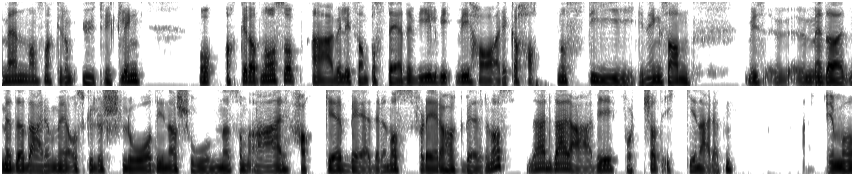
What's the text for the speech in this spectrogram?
men man snakker om utvikling. Og akkurat nå så er vi litt sånn på stedet hvil. Vi, vi har ikke hatt noe stigning sånn med det, med det, der med å skulle slå de nasjonene som er hakket bedre enn oss, flere hakk bedre enn oss. Der, der er vi fortsatt ikke i nærheten. Vi må,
